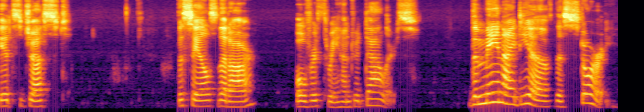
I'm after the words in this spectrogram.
It's just the sales that are over $300. The main idea of this story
